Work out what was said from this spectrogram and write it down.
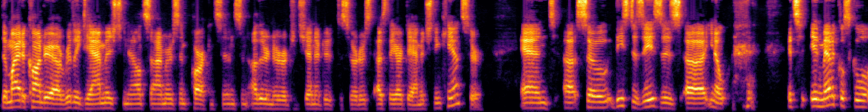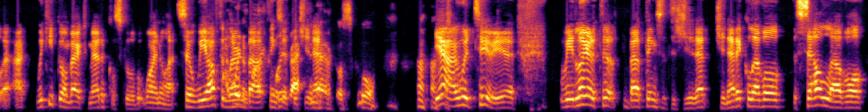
the mitochondria are really damaged in Alzheimer's and Parkinson's and other neurodegenerative disorders as they are damaged in cancer. And uh, so these diseases, uh, you know, it's in medical school. I, we keep going back to medical school, but why not? So we often learn about things at the genetic medical school. Yeah, I would too. Yeah, we learn about things at the genetic level, the cell level,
